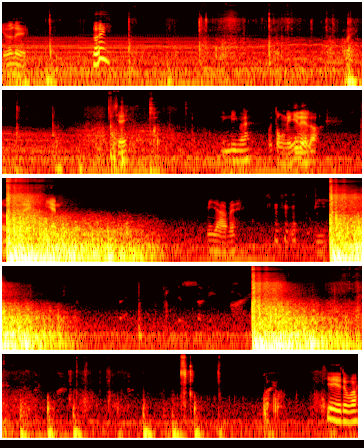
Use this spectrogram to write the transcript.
เยอะเลย เฮ้ยเฮ้ยเจ๊นิ่งๆไว้เฮ้ยตรงนี้เลยเหรอตรงนี้เลยเนียนมียาไหม เจ๊จังวะ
